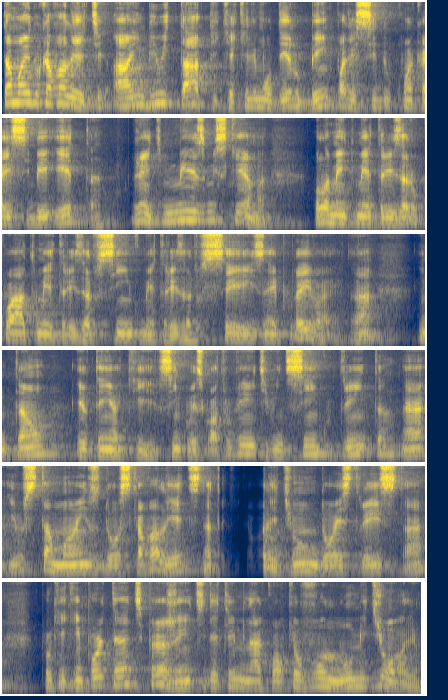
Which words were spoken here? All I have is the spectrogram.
tamanho do cavalete. A Embio Itap, que é aquele modelo bem parecido com a KSB ETA, gente, mesmo esquema rolamento 6304, 6305, 6306, né, e por aí vai, tá? Então, eu tenho aqui 5 vezes 4, 20, 25, 30, né, e os tamanhos dos cavaletes, né, tá aqui cavalete 1, 2, 3, tá? Por que que é importante? Para a gente determinar qual que é o volume de óleo.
